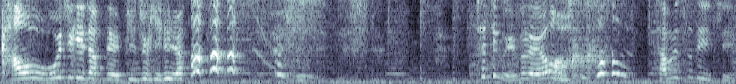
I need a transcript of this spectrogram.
가오 오지게 잡네 비죽이야. 채팅 왜 그래요? 잡을 수도 있지.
